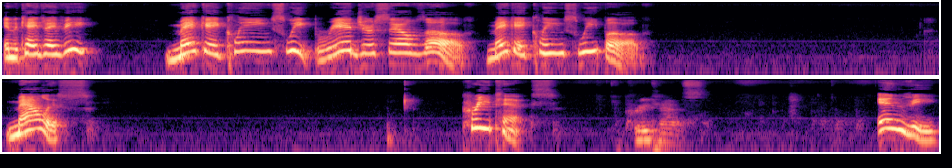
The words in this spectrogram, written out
In the KJV, make a clean sweep. Rid yourselves of. Make a clean sweep of. Malice. Pretense pretense, envy,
